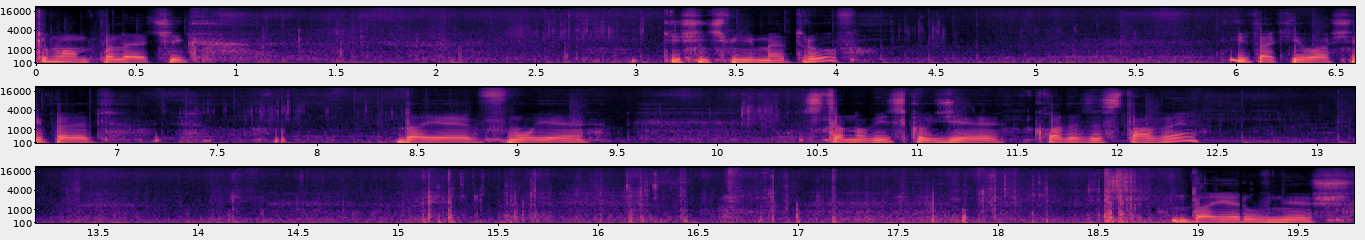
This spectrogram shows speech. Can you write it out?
Tu mam pelecik 10 mm i taki właśnie pelet daję w moje stanowisko, gdzie kładę zestawy. Daję również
